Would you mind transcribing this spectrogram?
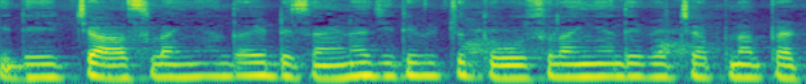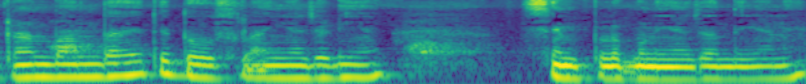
ਇਹਦੇ ਚਾਰ ਸਲਾਈਆਂ ਦਾ ਇਹ ਡਿਜ਼ਾਈਨ ਆ, ਜਿਹਦੇ ਵਿੱਚ ਦੋ ਸਲਾਈਆਂ ਦੇ ਵਿੱਚ ਆਪਣਾ ਪੈਟਰਨ ਬਣਦਾ ਹੈ ਤੇ ਦੋ ਸਲਾਈਆਂ ਜਿਹੜੀਆਂ ਸਿੰਪਲ ਬੁਣੀਆਂ ਜਾਂਦੀਆਂ ਨੇ।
